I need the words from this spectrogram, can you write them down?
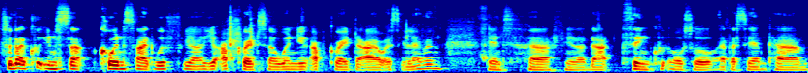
So that could coincide with your, your upgrade. So when you upgrade the iOS 11, then uh, you know that thing could also at the same time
